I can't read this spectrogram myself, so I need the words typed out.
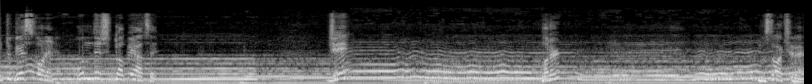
একটু গেস করেন, কোন দেশ টপে আছে? যে বুঝতে পারছি না।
